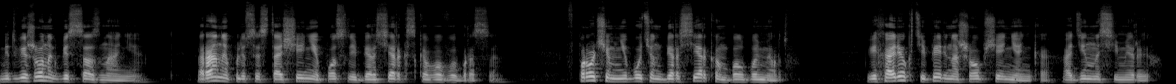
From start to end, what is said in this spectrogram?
Медвежонок без сознания. Раны плюс истощение после берсеркского выброса. Впрочем, не будь он берсерком, был бы мертв. Вихарек теперь наша общая нянька, один на семерых.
